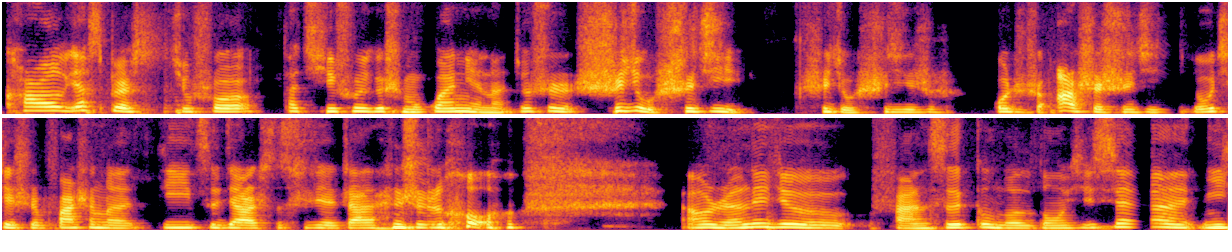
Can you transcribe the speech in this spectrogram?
，Carl Jaspers 就说他提出一个什么观念呢？就是十九世纪，十九世纪是。或者是二十世纪，尤其是发生了第一次、第二次世界大战之后，然后人类就反思更多的东西。现在你，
